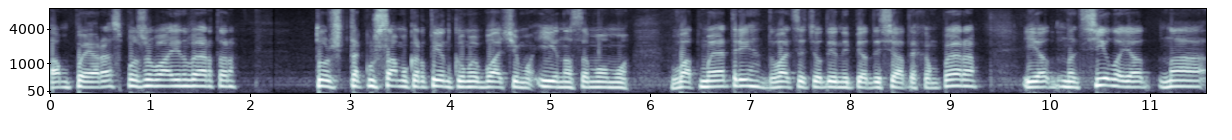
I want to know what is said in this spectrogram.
ампера споживає інвертор. Тож таку ж саму картинку ми бачимо і на самому ваттметрі 21,5 ампера і на ціла на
